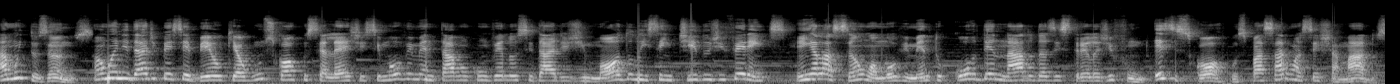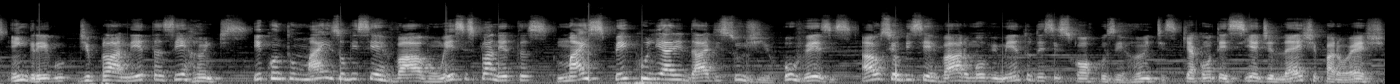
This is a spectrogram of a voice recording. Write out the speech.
Há muitos anos, a humanidade percebeu que alguns corpos celestes se movimentavam com velocidades de módulo e sentidos diferentes em relação ao movimento coordenado das estrelas de fundo. Esses corpos passaram a ser chamados, em grego, de planetas errantes. E quanto mais observavam esses planetas, mais peculiaridades surgiam. Por vezes, ao se observar o movimento desses corpos errantes, que acontecia de leste para oeste,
